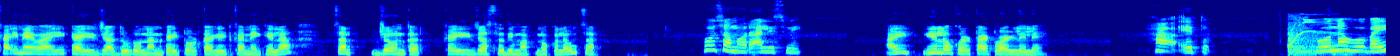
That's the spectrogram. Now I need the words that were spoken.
काही नाही बाई काही जादू टोनान काही टोटका गिटका नाही केला. चल जेवण कर. काही जास्त दिमाग नको लावू चल. हो समोर आलीच मी. आई ये लवकर टाट वाढलेले आहे. हा येतो. हो ना हो बाई.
